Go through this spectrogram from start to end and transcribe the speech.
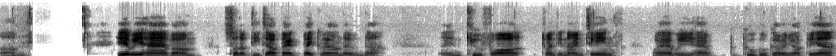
Um, here we have um, sort of detailed background and uh, in Q4 2019, where we have Google going up here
